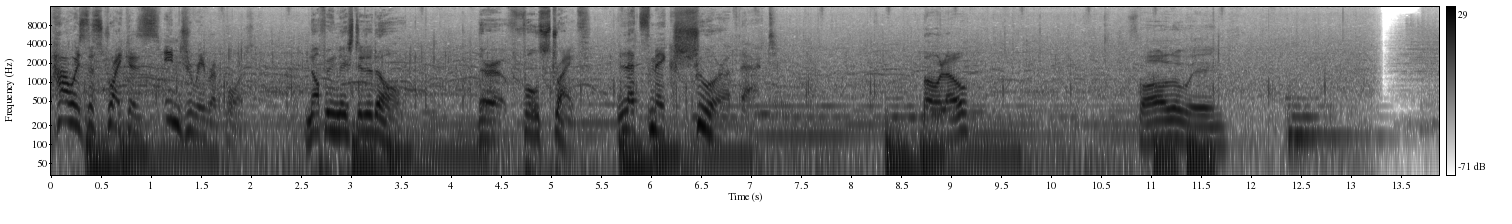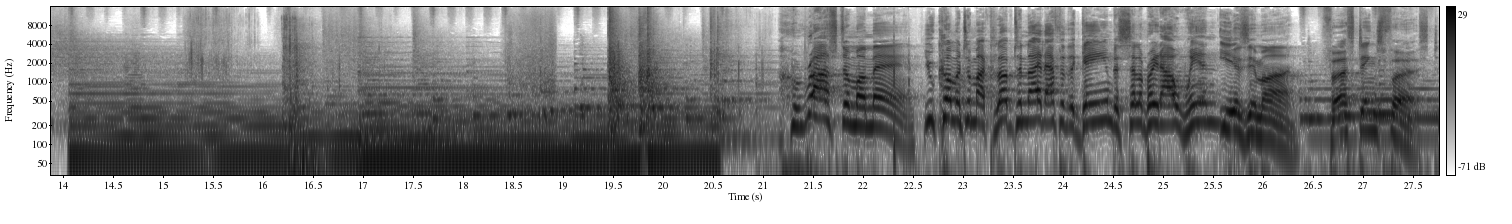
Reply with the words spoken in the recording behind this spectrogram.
How is the Strikers' injury report? Nothing listed at all. They're at full strength. Let's make sure of that. Bolo, Following. Rasta, my man, you coming to my club tonight after the game to celebrate our win? Easy, man. First things first.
